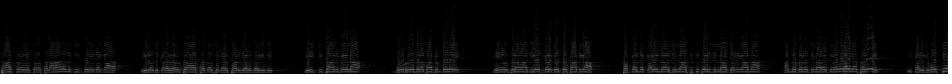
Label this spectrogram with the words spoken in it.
శాస్త్రవేత్తల సలహాలను తీసుకునే విధంగా ఈరోజు ఇక్కడ వ్యవసాయ ప్రదర్శన ఏర్పాటు చేయడం జరిగింది. ఈ కిసాన్ మేళా మూడు రోజుల పాటు ఉంటుంది. నేను హుస్నాబాద్ నియోజకవర్గంతో పాటుగా పక్కన కరీంనగర్ జిల్లా సిద్దిపేట జిల్లా జనగామ అన్నకొండ జిల్లా రైతులు ఎవరైనా సరే ఇక్కడికి వచ్చి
